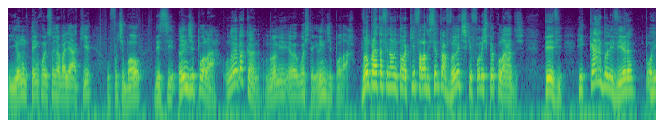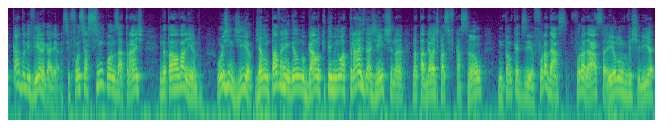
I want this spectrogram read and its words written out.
E eu não tenho condições de avaliar aqui o futebol desse Andipolar. O nome é bacana, o nome eu gostei, Andipolar. Vamos para a reta final então aqui falar dos centroavantes que foram especulados. Teve Ricardo Oliveira. Pô, Ricardo Oliveira, galera, se fosse há cinco anos atrás, ainda estava valendo. Hoje em dia, já não estava rendendo no Galo que terminou atrás da gente na, na tabela de classificação. Então, quer dizer, furadaça. Furadaça, eu não investiria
